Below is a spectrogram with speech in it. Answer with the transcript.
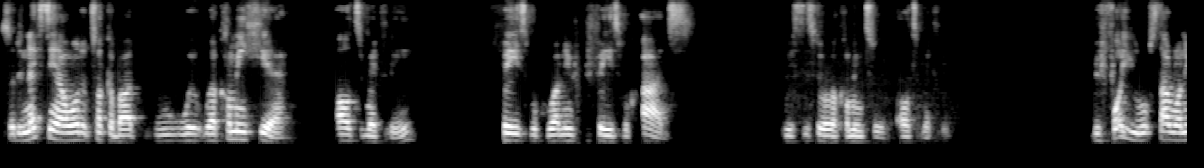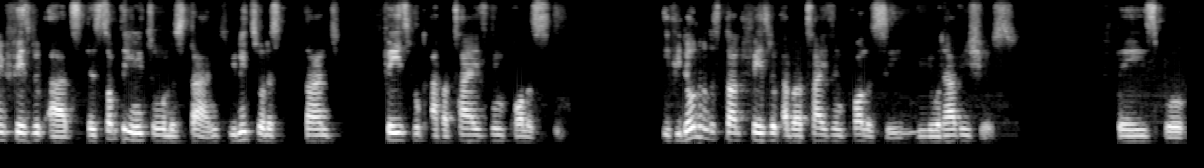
so the next thing I want to talk about, we're coming here ultimately, Facebook running Facebook ads. This is what we're coming to ultimately. Before you start running Facebook ads, there's something you need to understand. You need to understand Facebook advertising policy. If you don't understand Facebook advertising policy, you would have issues. Facebook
